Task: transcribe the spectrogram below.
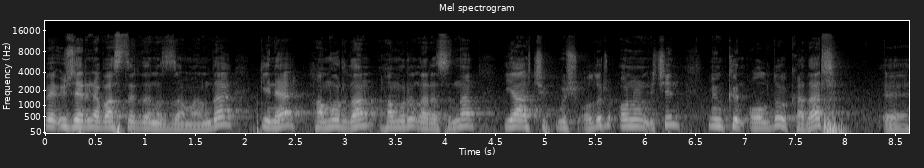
ve üzerine bastırdığınız zaman da yine hamurdan hamurun arasından yağ çıkmış olur. Onun için mümkün olduğu kadar e,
